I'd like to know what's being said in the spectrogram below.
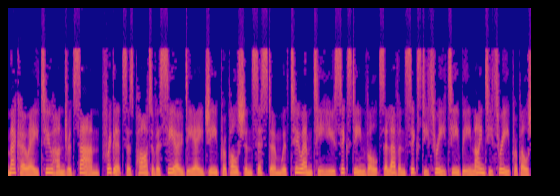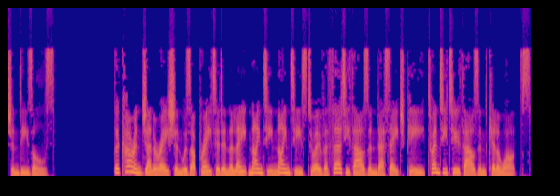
MEKO A200 SAN frigates as part of a CODAG propulsion system with two MTU 16 volts 1163 TB93 propulsion diesels. The current generation was uprated in the late 1990s to over 30,000 shp 22,000 kilowatts.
